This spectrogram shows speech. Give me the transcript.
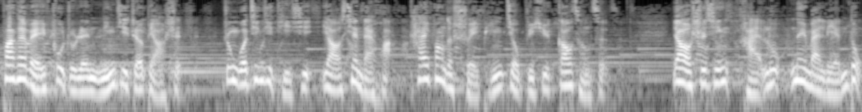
发改委副主任宁吉喆表示，中国经济体系要现代化、开放的水平就必须高层次，要实行海陆内外联动，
